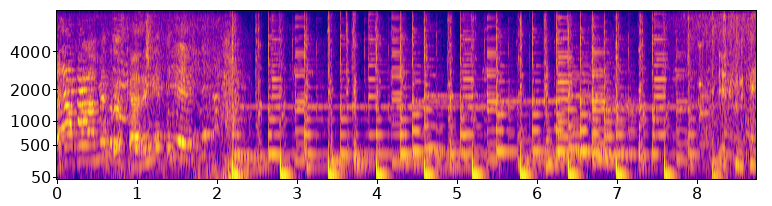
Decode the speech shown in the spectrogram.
Lah kolame terus garing iki piye? Ini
